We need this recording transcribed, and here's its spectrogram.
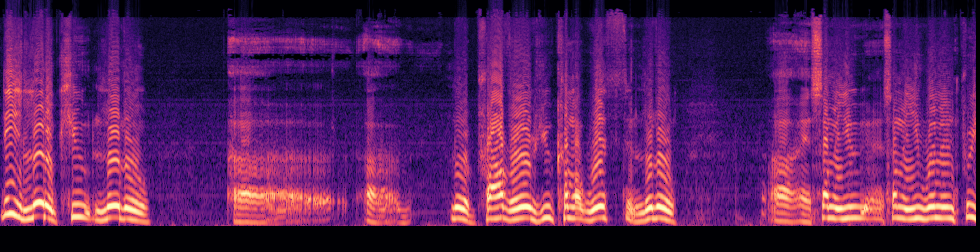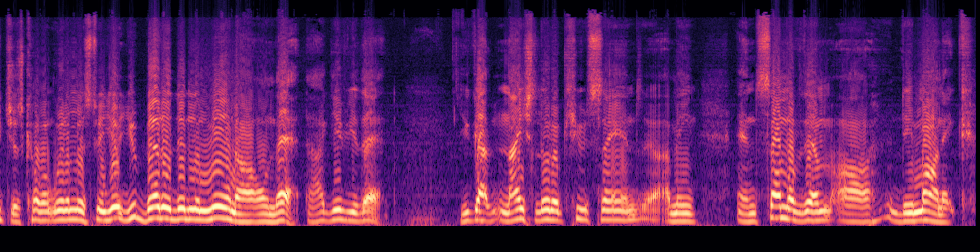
these little cute little uh, uh, little proverbs you come up with, and little uh, and some of you some of you women preachers come up with them and say you're, you're better than the men are on that. I'll give you that. You got nice little cute sayings. I mean, and some of them are demonic.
